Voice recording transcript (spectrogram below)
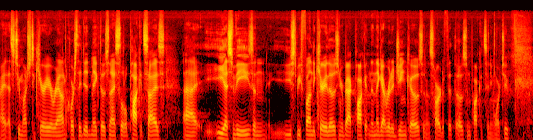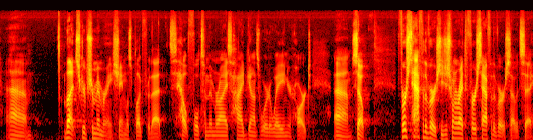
right? That's too much to carry around. Of course they did make those nice little pocket size uh, esvs and it used to be fun to carry those in your back pocket and then they got rid of JNCOs and it's hard to fit those in pockets anymore too. Um, but scripture memory shameless plug for that. It's helpful to memorize hide god's word away in your heart. Um, so First half of the verse, you just want to write the first half of the verse, I would say,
